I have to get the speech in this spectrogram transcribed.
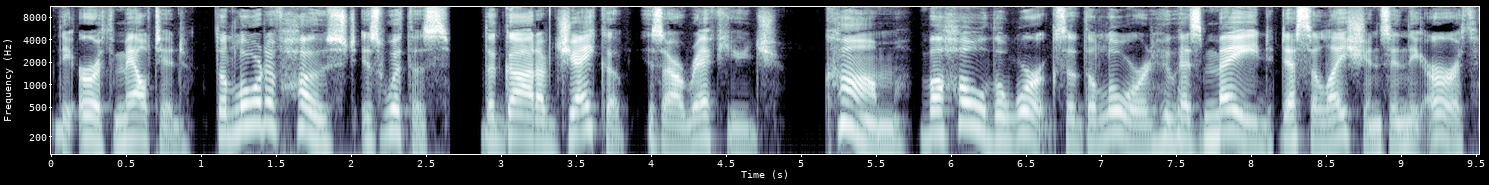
the earth melted. The Lord of hosts is with us. The God of Jacob is our refuge. Come, behold the works of the Lord, who has made desolations in the earth.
